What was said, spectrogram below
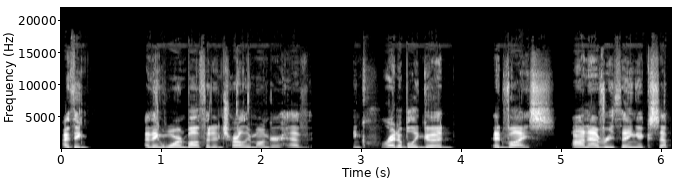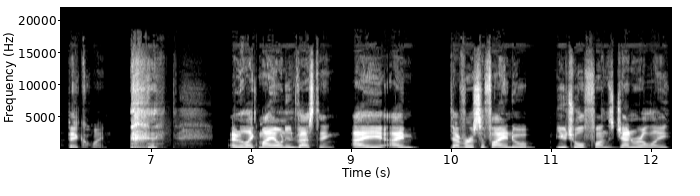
I think I think Warren Buffett and Charlie Munger have incredibly good advice on everything except Bitcoin. I mean, like my own investing, I I diversify into a mutual funds generally.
